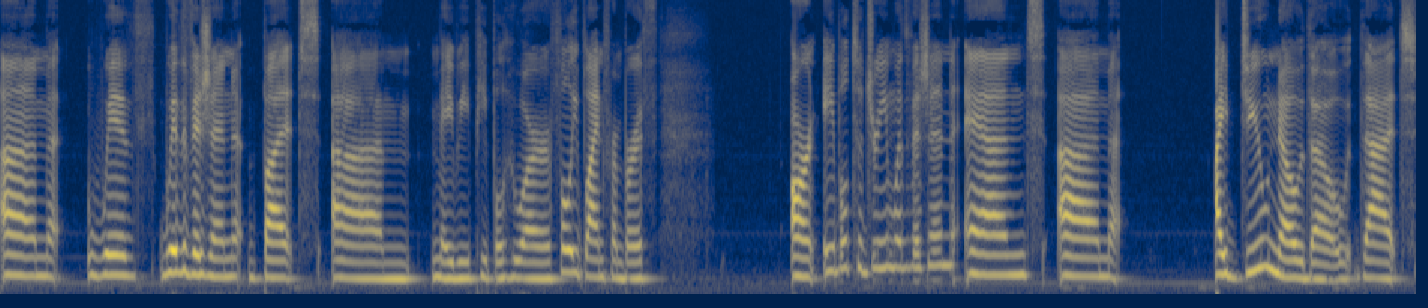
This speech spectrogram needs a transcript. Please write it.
Um, with with vision, but um, maybe people who are fully blind from birth aren't able to dream with vision, and um, I do know, though, that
